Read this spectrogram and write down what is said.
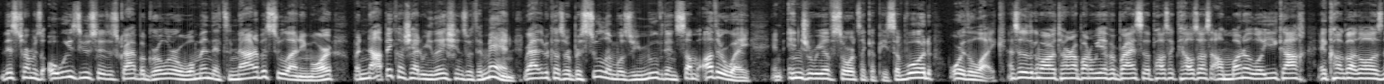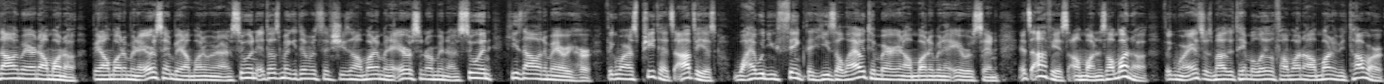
This term is always used to describe a girl or a woman that's not a basula anymore, but not because she had relations with a man, rather because her basulim was removed in some other way, an injury of sorts like a piece of wood or the like. And so the Gemara turn up on we have a bride, so the pasuk tells us almana lo yikach a kangadol is not married almana. Ben almana min ersin, ben almana min arsuin. It doesn't make a difference if she's an almana min ersin or min arsuin. He's not allowed to marry her. The Gemara's pshita, it's obvious. Why would you think that he's allowed to marry an almana min ersin? It's obvious. Almana is almana. The Gemara answers, almana almana Tamar.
